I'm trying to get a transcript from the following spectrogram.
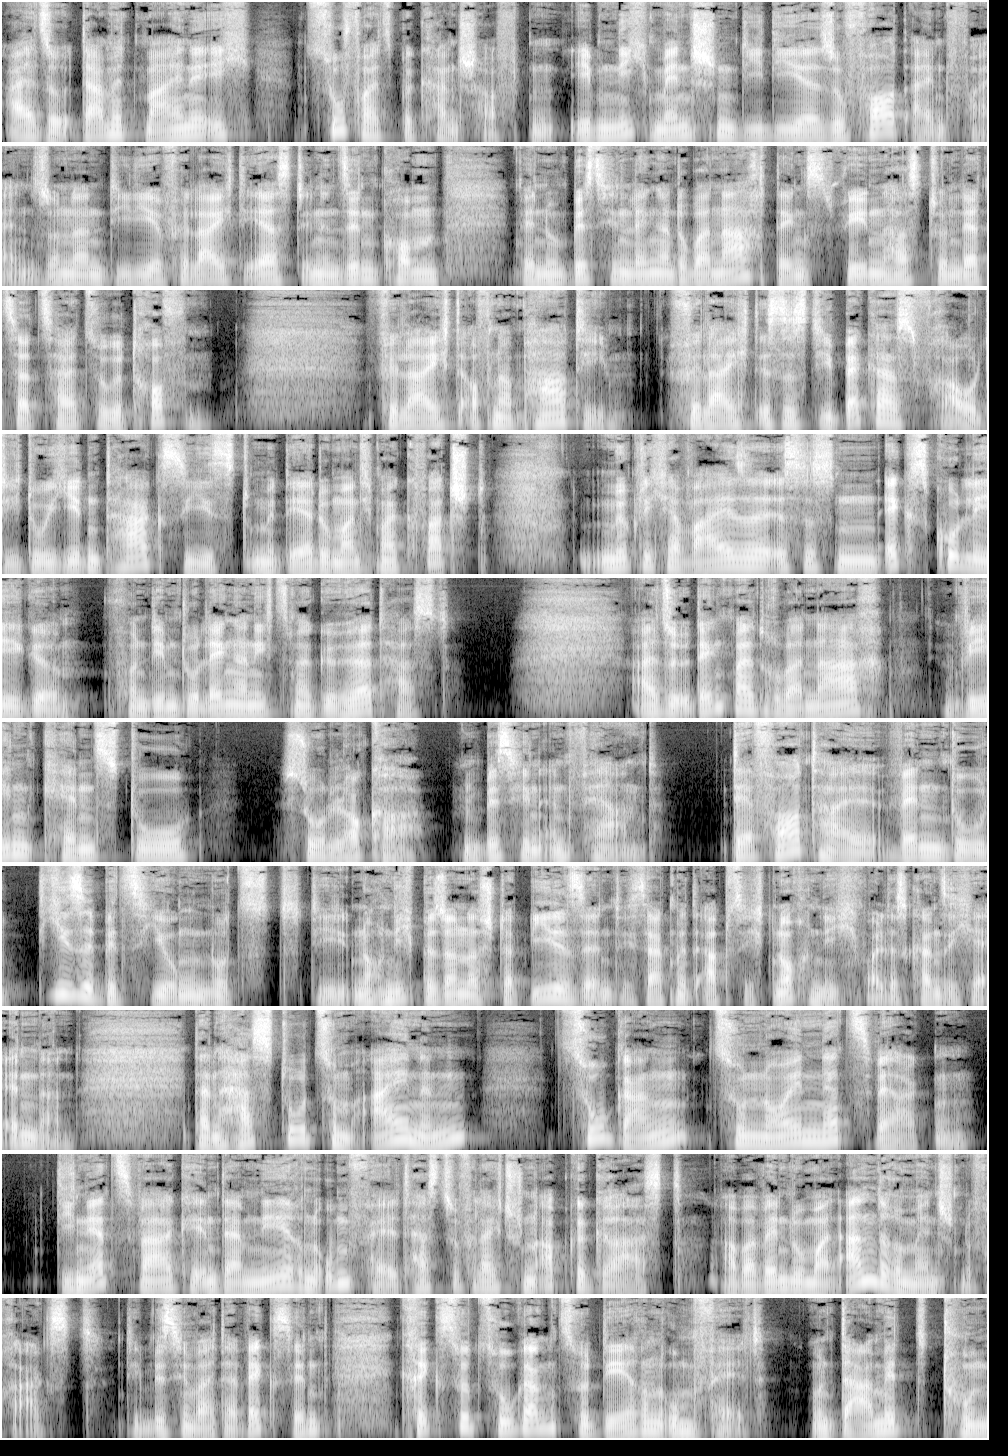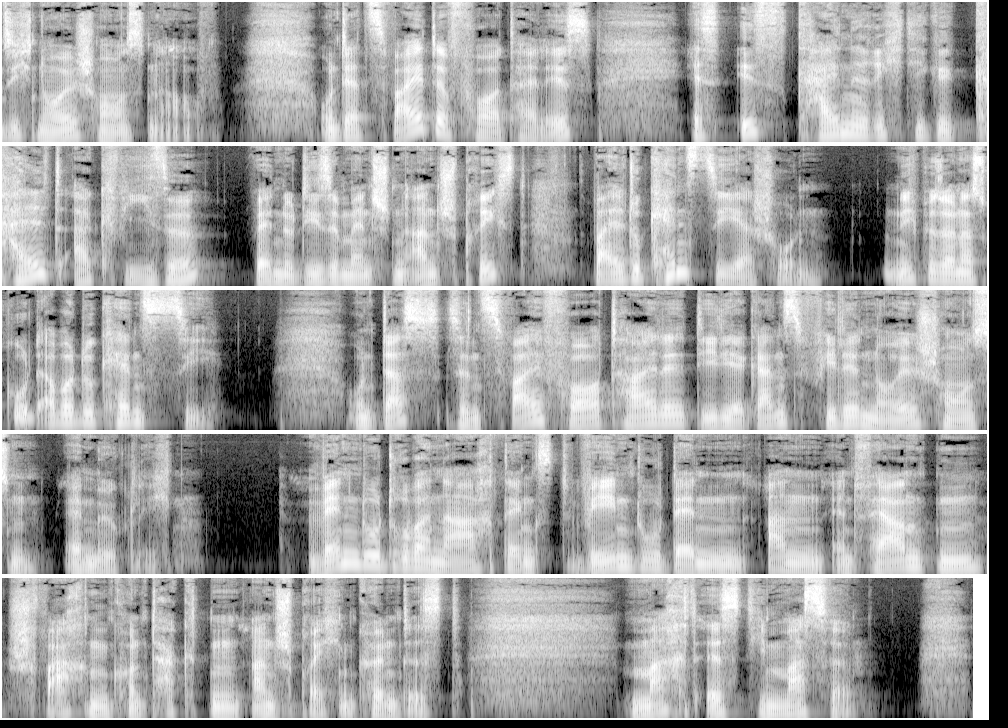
Also damit meine ich Zufallsbekanntschaften, eben nicht Menschen, die dir sofort einfallen, sondern die dir vielleicht erst in den Sinn kommen, wenn du ein bisschen länger drüber nachdenkst, wen hast du in letzter Zeit so getroffen. Vielleicht auf einer Party. Vielleicht ist es die Bäckersfrau, die du jeden Tag siehst, mit der du manchmal quatscht. Möglicherweise ist es ein Ex-Kollege, von dem du länger nichts mehr gehört hast. Also denk mal drüber nach, wen kennst du so locker, ein bisschen entfernt. Der Vorteil, wenn du diese Beziehungen nutzt, die noch nicht besonders stabil sind, ich sage mit Absicht noch nicht, weil das kann sich ja ändern, dann hast du zum einen Zugang zu neuen Netzwerken. Die Netzwerke in deinem näheren Umfeld hast du vielleicht schon abgegrast, aber wenn du mal andere Menschen fragst, die ein bisschen weiter weg sind, kriegst du Zugang zu deren Umfeld. Und damit tun sich neue Chancen auf. Und der zweite Vorteil ist, es ist keine richtige Kaltakquise, wenn du diese Menschen ansprichst, weil du kennst sie ja schon. Nicht besonders gut, aber du kennst sie. Und das sind zwei Vorteile, die dir ganz viele neue Chancen ermöglichen. Wenn du drüber nachdenkst, wen du denn an entfernten, schwachen Kontakten ansprechen könntest, macht es die Masse.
